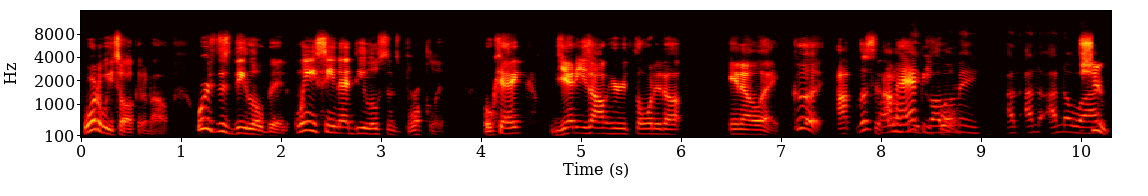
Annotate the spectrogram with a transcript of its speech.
What are we talking about? Where's this D'Lo been? We ain't seen that D'Lo since Brooklyn. Okay, yet he's out here throwing it up in LA. Good. I, listen, call I'm happy me, for me. I, I, know why. Shoot,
